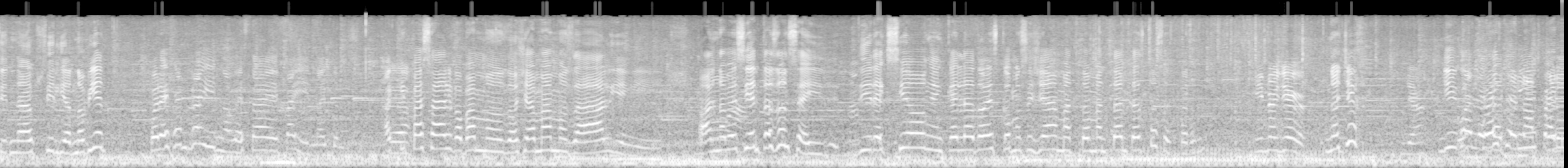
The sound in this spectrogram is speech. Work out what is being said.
sin auxilio no bien. Por ejemplo, ahí no está EPA y no hay policía. Aquí pasa algo, vamos, los llamamos a alguien y al 911 y dirección, en qué lado es, cómo se llama, toman tantas cosas, pero Y no llega. no llega. Ya. Y igual es de la aquí para.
